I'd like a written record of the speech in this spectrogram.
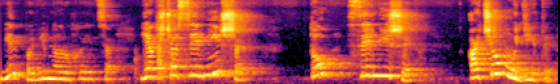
він повільно рухається. Якщо сильніше, то сильніше. А чому діти?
